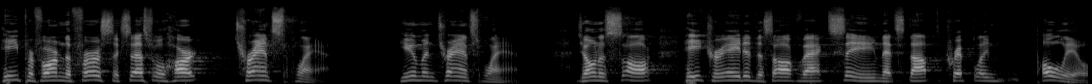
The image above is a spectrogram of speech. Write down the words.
he performed the first successful heart transplant, human transplant. Jonas Salk, he created the Salk vaccine that stopped crippling polio.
